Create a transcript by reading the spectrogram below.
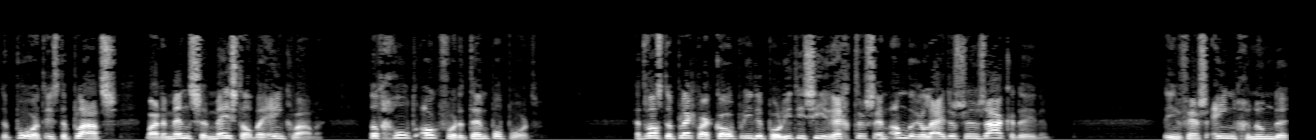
De poort is de plaats waar de mensen meestal bijeenkwamen. Dat gold ook voor de tempelpoort. Het was de plek waar kooplieden, politici, rechters en andere leiders hun zaken deden. De in vers 1 genoemde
